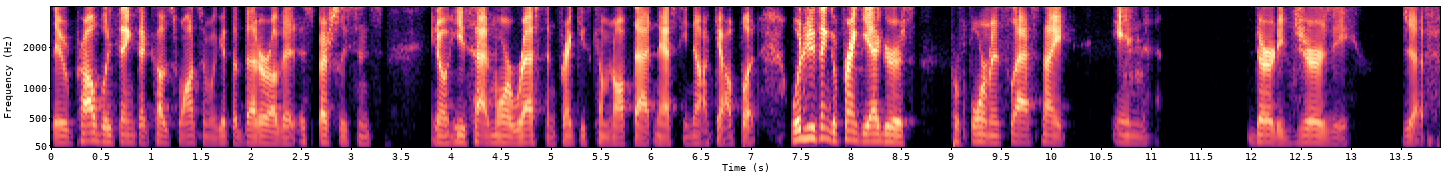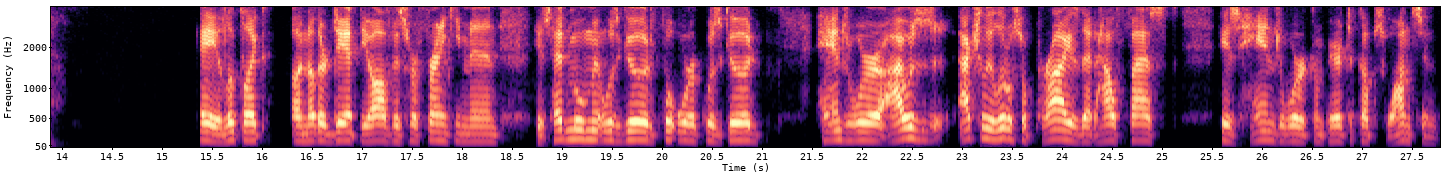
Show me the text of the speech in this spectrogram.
they would probably think that Cub Swanson would get the better of it, especially since, you know, he's had more rest and Frankie's coming off that nasty knockout. But what did you think of Frankie Edgar's performance last night in Dirty Jersey, Jeff? Hey, it looked like another day at the office for Frankie, man. His head movement was good, footwork was good, hands were. I was actually a little surprised at how fast his hands were compared to Cub Swanson.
